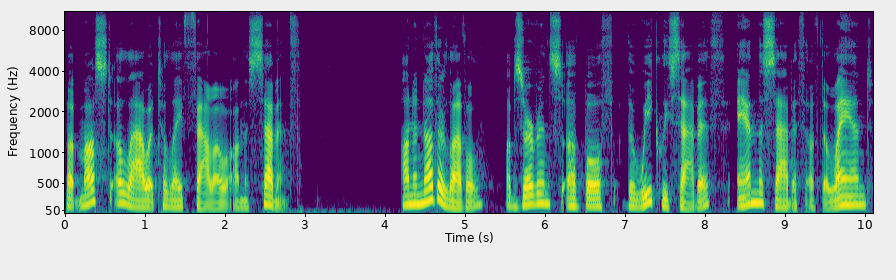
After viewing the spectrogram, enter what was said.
but must allow it to lay fallow on the seventh. On another level, observance of both the weekly Sabbath and the Sabbath of the land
